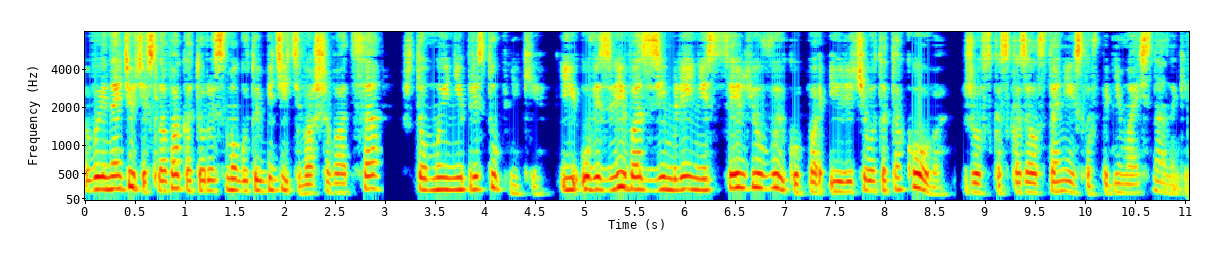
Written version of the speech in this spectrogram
вы найдете слова, которые смогут убедить вашего отца, что мы не преступники, и увезли вас с земли не с целью выкупа или чего-то такого, жестко сказал Станислав, поднимаясь на ноги.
